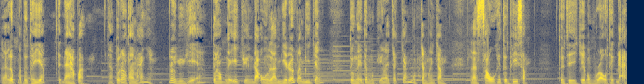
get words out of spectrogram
là lúc mà tôi thi á thì đại học á à, tôi rất là thoải mái nha rất là vui vẻ. Tôi không nghĩ chuyện đậu làm gì rớt làm gì chấn tôi nghĩ tới một chuyện là chắc chắn một trăm phần trăm là sau khi tôi thi xong tôi thi chơi bóng rổ thiệt đã.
